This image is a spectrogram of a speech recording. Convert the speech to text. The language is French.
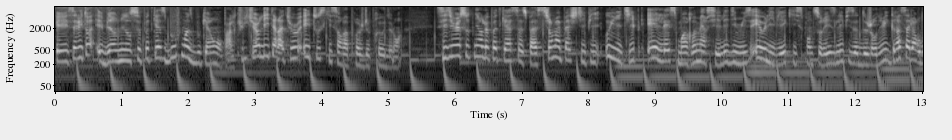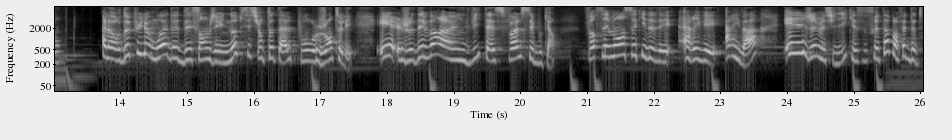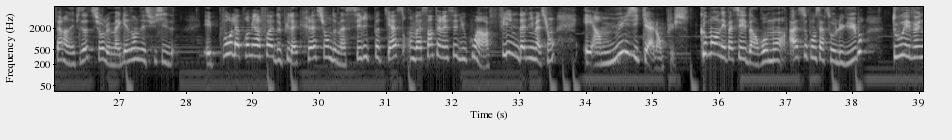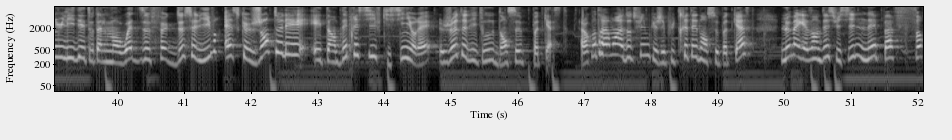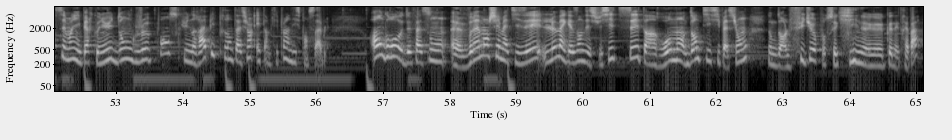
Et salut toi et bienvenue dans ce podcast Bouffe-moi ce bouquin où on parle culture, littérature et tout ce qui s'en rapproche de près ou de loin. Si tu veux soutenir le podcast, ça se passe sur ma page Tipeee ou Utip et laisse-moi remercier Lady Muse et Olivier qui sponsorisent l'épisode d'aujourd'hui grâce à leurs dons. Alors depuis le mois de décembre, j'ai une obsession totale pour Gentelet et je dévore à une vitesse folle ces bouquins. Forcément, ce qui devait arriver arriva et je me suis dit que ce serait top en fait de te faire un épisode sur le magasin des suicides. Et pour la première fois depuis la création de ma série de podcasts, on va s'intéresser du coup à un film d'animation et un musical en plus. Comment on est passé d'un roman à ce concerto lugubre? D'où est venue l'idée totalement what the fuck de ce livre? Est-ce que Jean est un dépressif qui s'ignorait? Je te dis tout dans ce podcast. Alors contrairement à d'autres films que j'ai pu traiter dans ce podcast, le magasin des suicides n'est pas forcément hyper connu, donc je pense qu'une rapide présentation est un petit peu indispensable. En gros, de façon euh, vraiment schématisée, Le magasin des suicides, c'est un roman d'anticipation, donc dans le futur pour ceux qui ne connaîtraient pas.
